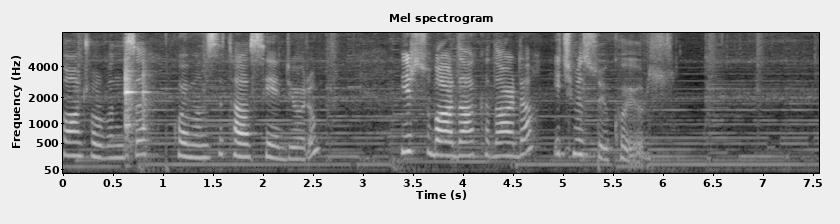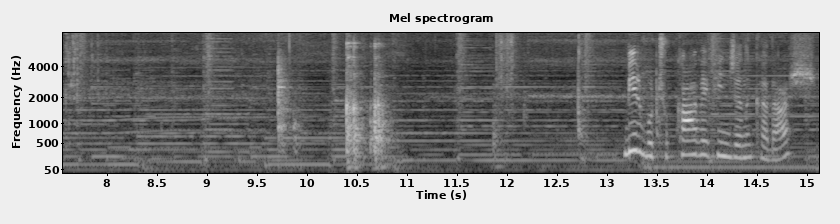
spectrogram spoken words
soğan çorbanızı koymanızı tavsiye ediyorum. Bir su bardağı kadar da içme suyu koyuyoruz. Bir buçuk kahve fincanı kadar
